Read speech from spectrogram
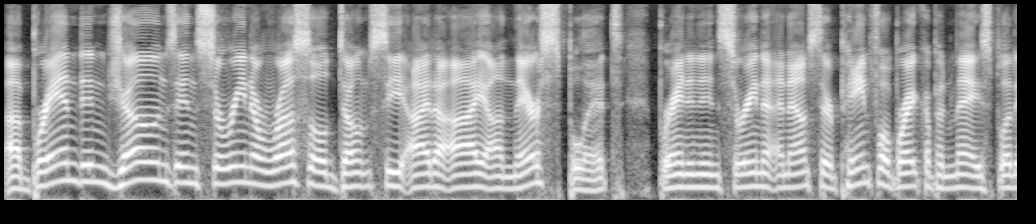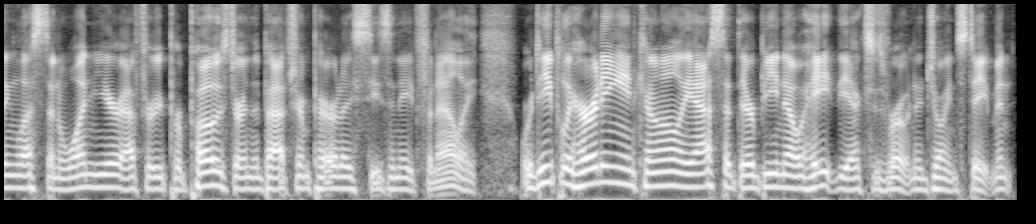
Uh, Brandon Jones and Serena Russell don't see eye to eye on their split. Brandon and Serena announced their painful breakup in May, splitting less than one year after he proposed during the Bachelor in Paradise season 8 finale. We're deeply hurting and can only ask that there be no hate, the exes wrote in a joint statement.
